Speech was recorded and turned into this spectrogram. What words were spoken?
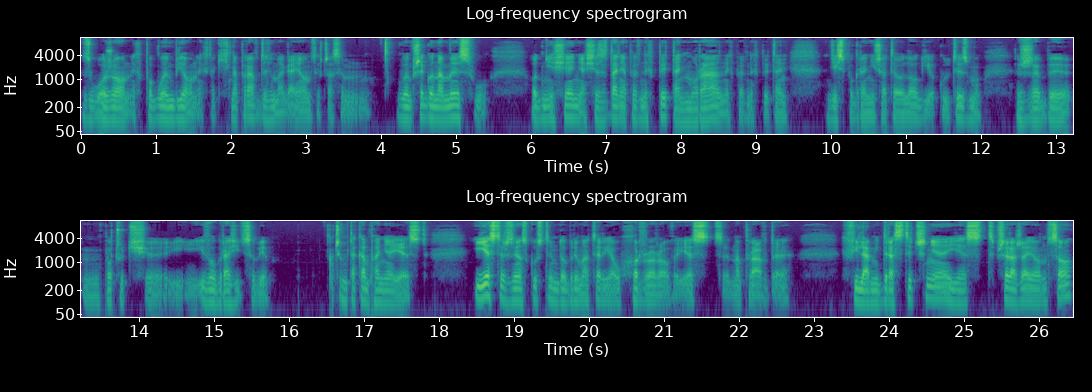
złożonych, pogłębionych, takich naprawdę wymagających czasem głębszego namysłu, odniesienia się, zadania pewnych pytań moralnych, pewnych pytań gdzieś z pogranicza teologii, okultyzmu, żeby mm, poczuć i wyobrazić sobie, czym ta kampania jest. I jest też w związku z tym dobry materiał horrorowy. Jest naprawdę chwilami drastycznie, jest przerażająco,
